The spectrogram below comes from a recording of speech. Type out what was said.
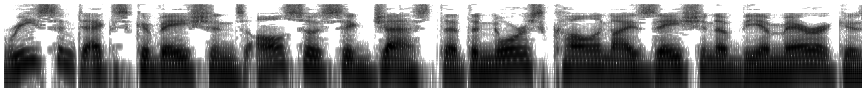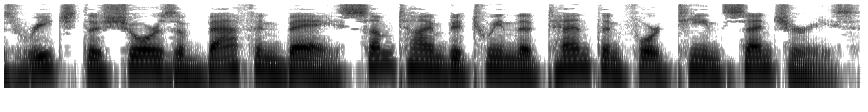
Recent excavations also suggest that the Norse colonization of the Americas reached the shores of Baffin Bay sometime between the 10th and 14th centuries.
